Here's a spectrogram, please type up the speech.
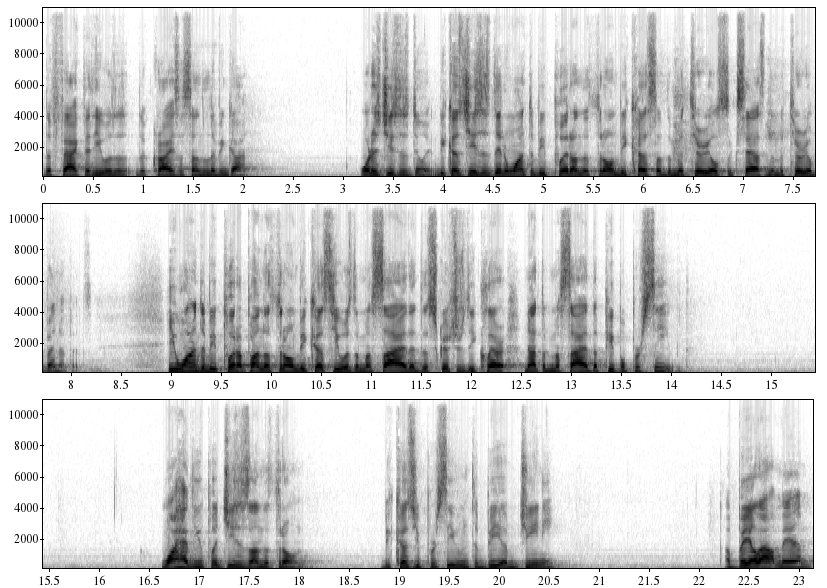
the fact that he was the Christ, the Son of the living God. What is Jesus doing? Because Jesus didn't want to be put on the throne because of the material success and the material benefits. He wanted to be put upon the throne because he was the Messiah that the scriptures declare, not the Messiah that people perceived. Why have you put Jesus on the throne? Because you perceive him to be a genie? A bailout man?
